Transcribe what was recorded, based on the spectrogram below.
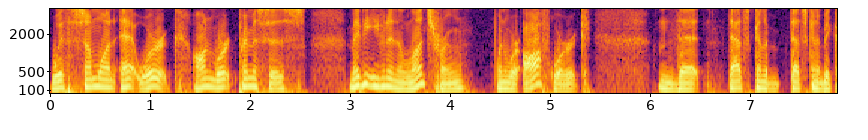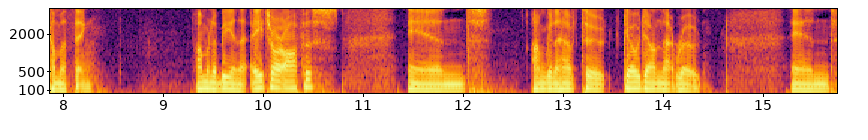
with someone at work, on work premises, maybe even in the lunchroom when we're off work, that that's gonna that's gonna become a thing. I'm gonna be in the HR office, and I'm gonna have to go down that road. And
